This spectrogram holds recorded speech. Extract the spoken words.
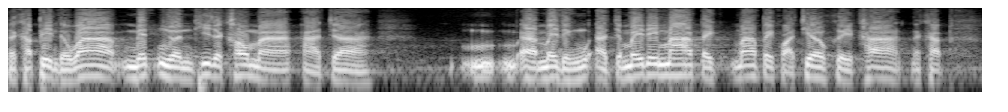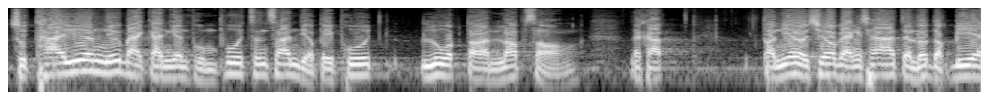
นะครับเพียงแต่ว่าเม็ดเงินที่จะเข้ามาอาจจะ ไม่ถึงอาจจะไม่ได้มากไปมากไปกว่าที่เราเคยคาดนะครับ สุดท้ายเรื่องนโยบายการเงินผมพูดสั้นๆ เดี๋ยวไปพูดรวบตอนรอบสองนะครับ ตอนนี้เราเชื่อว่าแบงก์ชาติจะลดดอกเบี้ย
